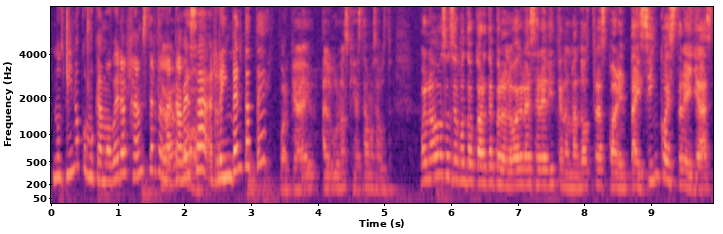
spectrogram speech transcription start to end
nos vino como que a mover al hámster de la cabeza, reinvéntate. Porque hay algunos que ya estamos a gusto. Bueno, vamos a un segundo corte, pero le voy a agradecer a Edith que nos mandó otras 45 estrellas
